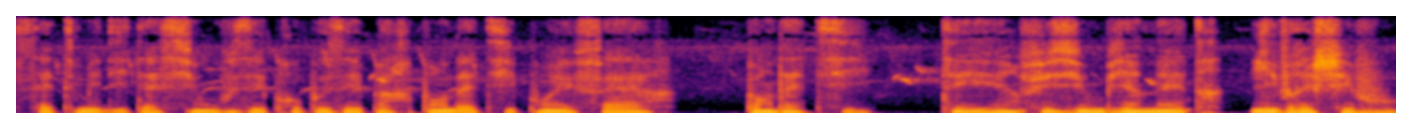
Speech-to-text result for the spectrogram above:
Cette méditation vous est proposée par pandati.fr. Pandati, thé et infusion bien-être livrés chez vous.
